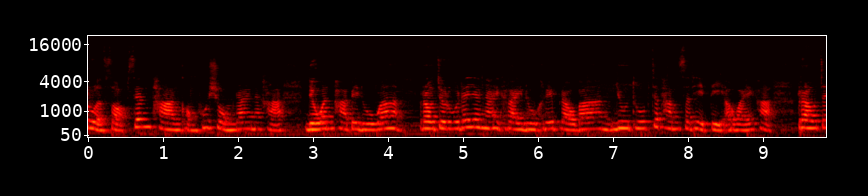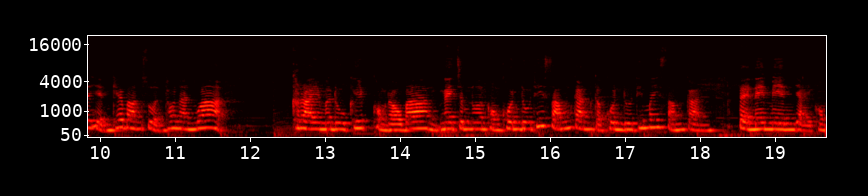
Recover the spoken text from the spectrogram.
ตรวจสอบเส้นทางของผู้ชมได้นะคะ เดี๋ยววันพาไปดูว่า เราจะรู้ได้ยังไงใครดูคลิปเราบ้าง YouTube จะทำสถิติเอาไว้ค่ะ เราจะเห็นแค่บางส่วนเท่านั้นว่า ใครมาดูคลิปของเราบ้าง ในจำนวนของคนดูที่ซ้ำกันกับคนดูที่ไม่ซ้ำกัน แต่ในเมนใหญ่ของ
